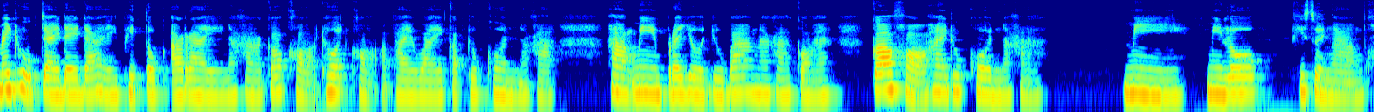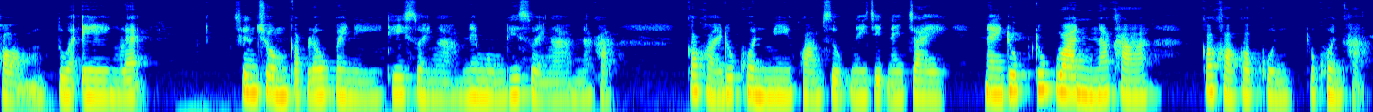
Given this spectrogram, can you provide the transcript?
ไม่ถูกใจใด ๆ ผิดตกอะไรนะคะ ก็ขอโทษขออภัยไว้กับทุกคนนะคะ หากมีประโยชน์อยู่บ้างนะคะก็ก็ขอให้ทุกคนนะคะ มีมีโลกที่สวยงามของตัวเองและชื่นชมกับโลกใบนี้ที่สวยงามในมุมที่สวยงามนะคะ ก็ขอให้ทุกคนมีความสุขในจิตในใจ ในทุกๆวันนะคะ ก็ขอขอบคุณทุกคนค่ะ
